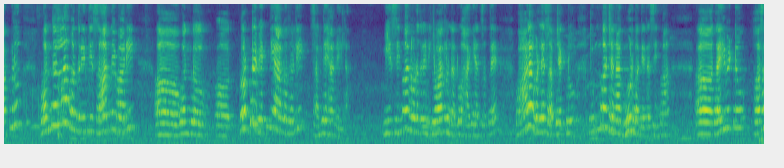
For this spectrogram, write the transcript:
ಮಕ್ಕಳು ಒಂದಲ್ಲ ಒಂದು ರೀತಿ ಸಾಧನೆ ಮಾಡಿ ಒಂದು ದೊಡ್ಡ ವ್ಯಕ್ತಿ ಆಗೋದ್ರಲ್ಲಿ ಸಂದೇಹನೇ ಇಲ್ಲ. ಈ ಸಿನಿಮಾ ನೋಡಿದ್ರೆ ನಿಜವಾಗ್ಲೂ ನನಗೂ ಹಾಗೆ ಅನ್ಸುತ್ತೆ. ಬಹಳ ಒಳ್ಳೆ ಸಬ್ಜೆಕ್ಟು, ತುಂಬಾ ಚೆನ್ನಾಗಿ ಮೂಡ್ ಬಂದಿದೆ ಸಿನಿಮಾ. ದಯವಿಟ್ಟು ಹೊಸ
